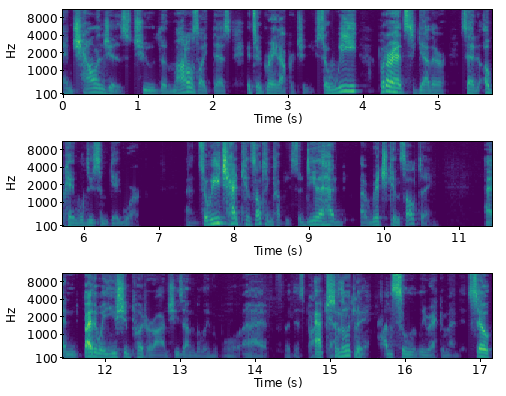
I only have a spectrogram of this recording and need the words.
and challenges to the models like this. It's a great opportunity. So we put our heads together, said, okay, we'll do some gig work. And so we each had consulting companies. So Deana had uh, Rich Consulting, and by the way, you should put her on. She's unbelievable uh, for this podcast. Absolutely. Absolutely recommend it. So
